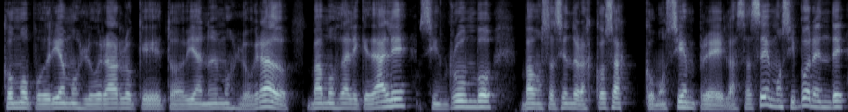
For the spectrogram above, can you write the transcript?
cómo podríamos lograr lo que todavía no hemos logrado. Vamos, dale que dale, sin rumbo, vamos haciendo las cosas como siempre las hacemos y por ende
